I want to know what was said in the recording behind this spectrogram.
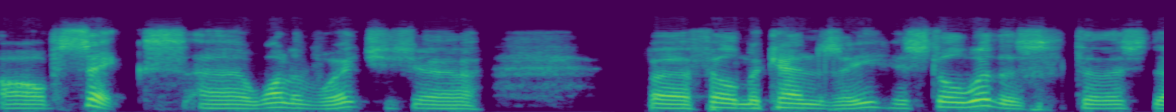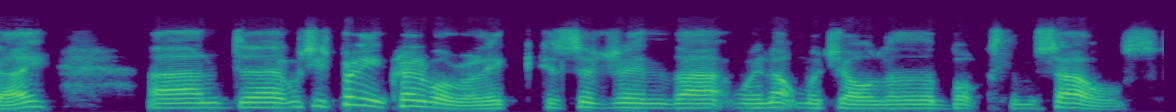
of six, uh, one of which uh, uh, Phil McKenzie is still with us to this day, and uh, which is pretty incredible, really, considering that we're not much older than the Bucks themselves.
